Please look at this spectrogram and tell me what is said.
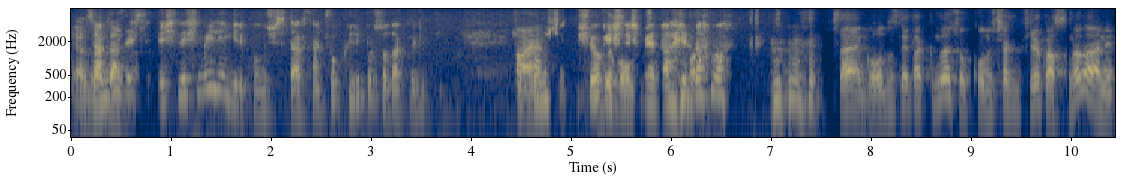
Ya zaten... Sen biraz eş, eşleşmeyle ilgili konuş istersen. Çok Clippers odaklı gittik. Çok Aynen. konuşacak bir şey yok eşleşmeye dair de ama. Sen Golden State hakkında da çok konuşacak bir şey yok aslında da hani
